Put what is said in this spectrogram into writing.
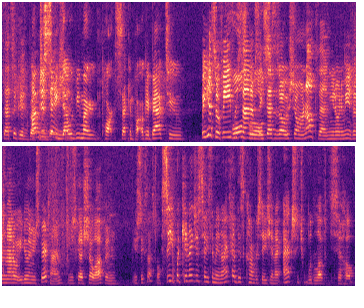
That's a good. I'm just saying that would be my part, second part. Okay, back to But yeah, so if eighty percent of rules. success is always showing up, then you know what I mean. It doesn't matter what you're doing in your spare time. You just got to show up, and you're successful. see. But can I just tell you something? I've had this conversation. I actually would love to help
